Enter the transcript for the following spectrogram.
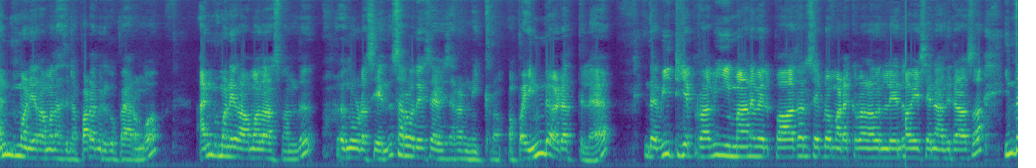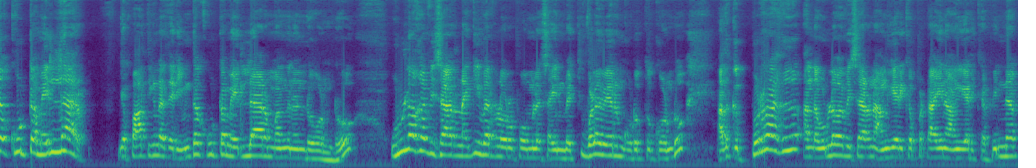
அன்புமணி ராமதாஸின் படம் இருக்கு பாருங்க. அன்புமணி ராமதாஸ் வந்து எங்களோட சேர்ந்து சர்வதேச விசாரணை நிற்கிறோம். அப்போ இந்த இடத்துல இந்த விடிஎஃப் ரவி இமானுவேல் பாதர் செல்வம் அடக்கலானதுலேருந்து சேனாதிராசா இந்த கூட்டம் எல்லாரும் இங்கே பார்த்தீங்கன்னா தெரியும் இந்த கூட்டம் எல்லாரும் வந்து நின்று கொண்டு உள்ளக விசாரணைக்கு இவர்கள் ஒரு ஃபோமில் சைன் வச்சு இவ்வளவு பேரும் கொடுத்து கொண்டு அதுக்கு பிறகு அந்த உள்ளக விசாரணை அங்கீகரிக்கப்பட்ட ஐநா அங்கீகரிக்க பின்னர்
